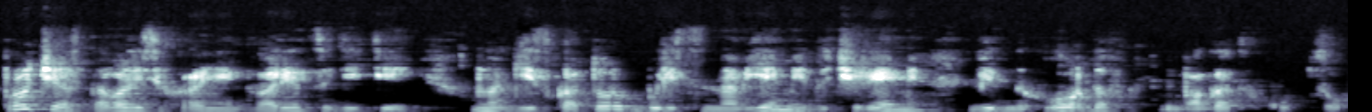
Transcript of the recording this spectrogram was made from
прочие оставались охранять дворец и детей, многие из которых были сыновьями и дочерями видных лордов и богатых купцов.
